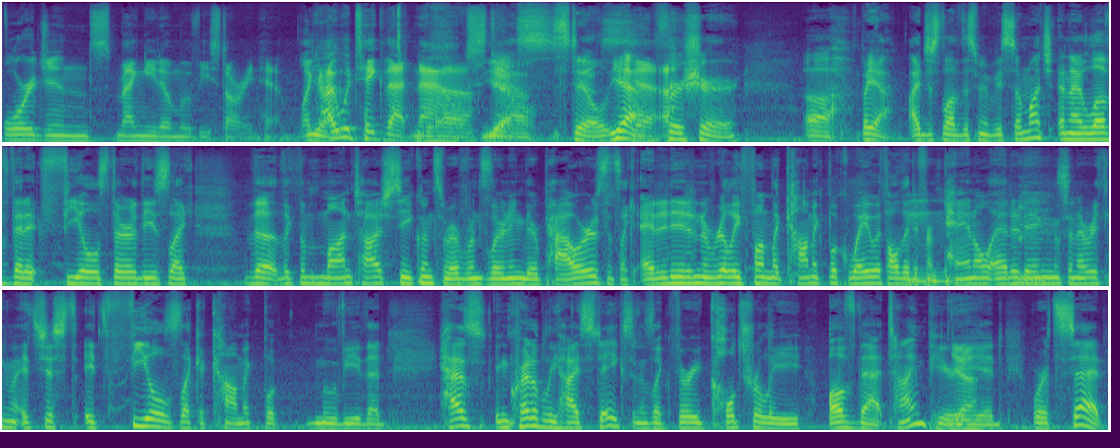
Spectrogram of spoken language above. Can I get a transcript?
Origins Magneto movie starring him. Like Yeah. I would take that now. Yeah. still. Yes. Still, yeah, Yeah. for sure. Uh, but yeah, I just love this movie so much, and I love that it feels there are these like the like the montage sequence where everyone's learning their powers. It's like edited in a really fun like comic book way with all the different panel editings and everything. It's just it feels like a comic book movie that has incredibly high stakes and is like very culturally of that time period where it's set.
